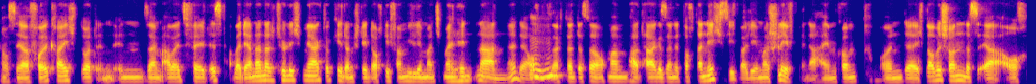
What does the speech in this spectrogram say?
auch sehr erfolgreich dort in, in seinem Arbeitsfeld ist, aber der dann natürlich merkt, okay, dann steht auch die Familie manchmal hinten an, ne? der auch mhm. gesagt hat, dass er auch mal ein paar Tage seine Tochter nicht sieht, weil die immer schläft, wenn er heimkommt. Und äh, ich glaube schon, dass er auch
